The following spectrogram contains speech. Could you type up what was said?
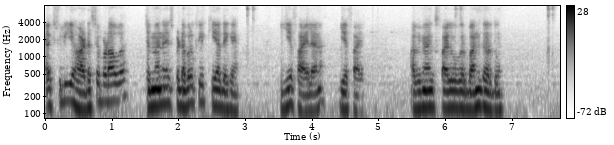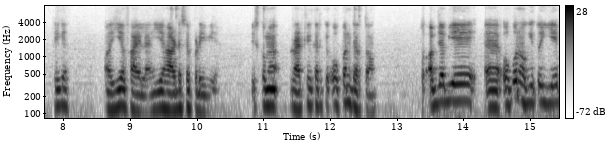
एक्चुअली ये हार्ड डिस्क पे पड़ा हुआ है। जब मैंने इस पर डबल क्लिक किया, देखें, ये फ़ाइल है ना, ये फ़ाइल अभी मैं इस फ़ाइल को अगर बंद कर दूँ, ठीक है? और ये फ़ाइल है, ये हार्ड डिस्क पे पड़ी हुई है। इसको मैं राइट क्लिक करके ओपन करता हूँ। तो अब जब ये ओपन होगी तो ये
